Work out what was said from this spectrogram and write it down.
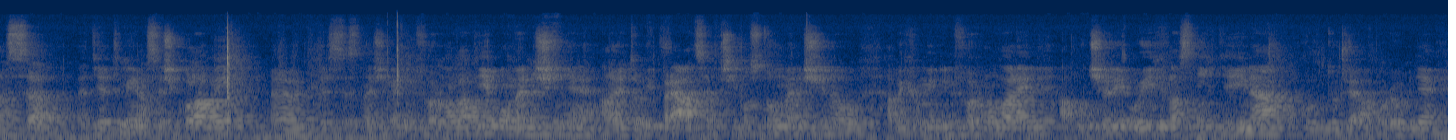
uh, s dětmi a se školami, kde se snažíme informovat je o menšině, ale je to i práce přímo s tou menšinou, abychom je informovali a učili o jejich vlastních dějinách, o kultuře a podobně,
